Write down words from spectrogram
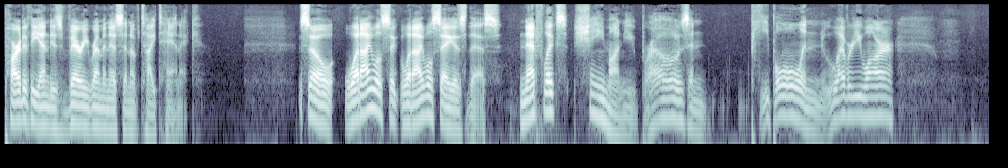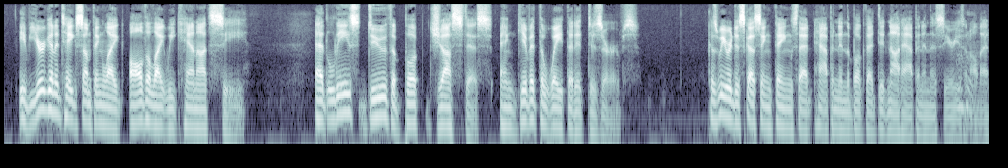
part of the end is very reminiscent of Titanic. So, what I will say what I will say is this. Netflix, shame on you, bros and people and whoever you are if you're going to take something like All the Light We Cannot See, at least do the book justice and give it the weight that it deserves. Because we were discussing things that happened in the book that did not happen in this series and mm-hmm. all that.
